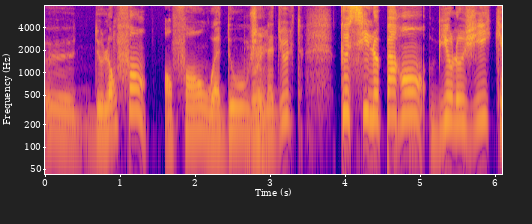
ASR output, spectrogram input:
euh, de l'enfant, enfant ou ado ou Oui. jeune adulte, que si le parent biologique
